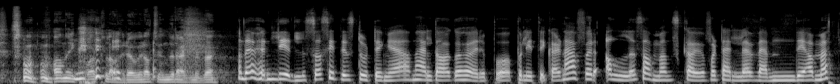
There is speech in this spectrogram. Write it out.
Som om han ikke var klar over at hun drev med det. Og det er jo en lidelse å sitte i Stortinget en hel dag og høre på politikerne, for alle sammen skal jo fortelle hvem de har møtt.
